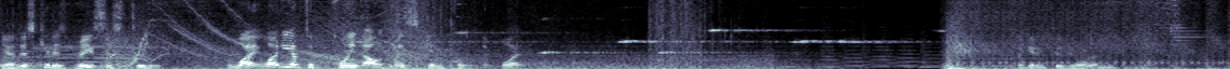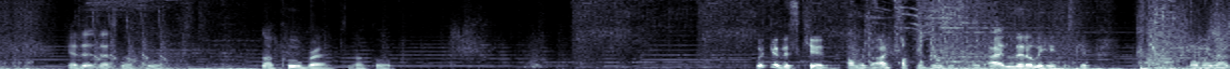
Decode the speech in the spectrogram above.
Yeah, this kid is racist too. Why why do you have to point out my skin tone? Like what? Am I getting two one? Yeah, that, that's not cool. It's not cool, bruh. It's not cool. Look at this kid. Oh my god, I fucking hate this kid. I literally hate this kid. Oh my god.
